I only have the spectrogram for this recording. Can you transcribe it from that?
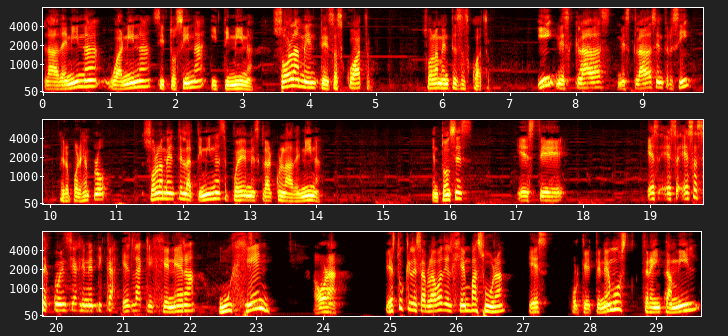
la adenina, guanina, citosina y timina. Solamente esas cuatro. Solamente esas cuatro. Y mezcladas, mezcladas entre sí. Pero por ejemplo, solamente la timina se puede mezclar con la adenina. Entonces, este, es, esa secuencia genética es la que genera un gen. Ahora, esto que les hablaba del gen basura es porque tenemos 30.000,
